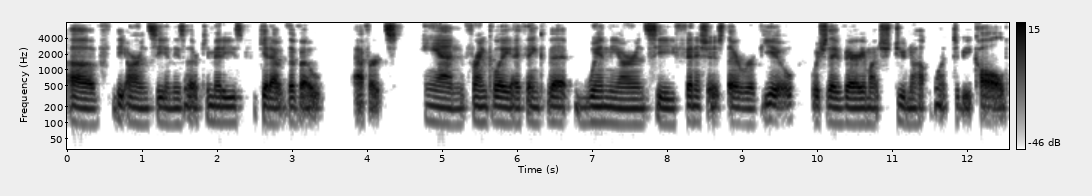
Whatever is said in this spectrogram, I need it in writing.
of the RNC and these other committees get out the vote efforts. And frankly, I think that when the RNC finishes their review, which they very much do not want to be called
